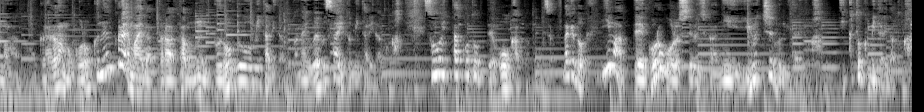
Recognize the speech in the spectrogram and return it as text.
まあ、どのくらいかな、もう5、6年くらい前だったら多分ブログを見たりだとかね、ウェブサイト見たりだとか、そういったことって多かったと思うんですよ。だけど、今ってゴロゴロしてる時間に YouTube 見たりとか、TikTok 見たりだとか、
